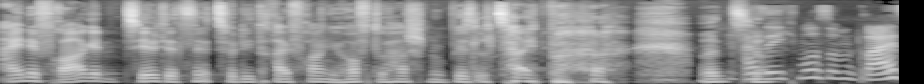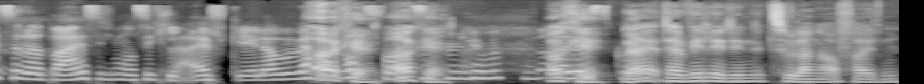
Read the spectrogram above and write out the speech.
eine Frage zählt jetzt nicht zu die drei Fragen. Ich hoffe, du hast noch ein bisschen Zeit. So. Also ich muss um 13.30 Uhr muss ich live gehen, aber wir haben okay, noch 20 okay. Minuten. Alles okay. Nein, dann will ich den nicht zu lange aufhalten.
